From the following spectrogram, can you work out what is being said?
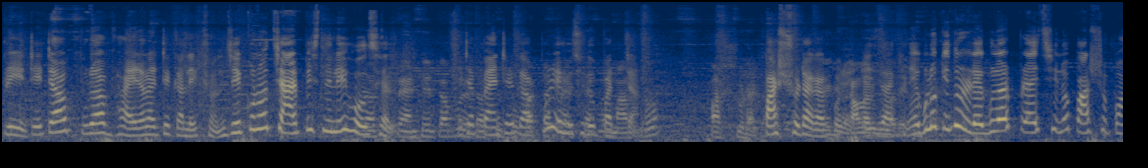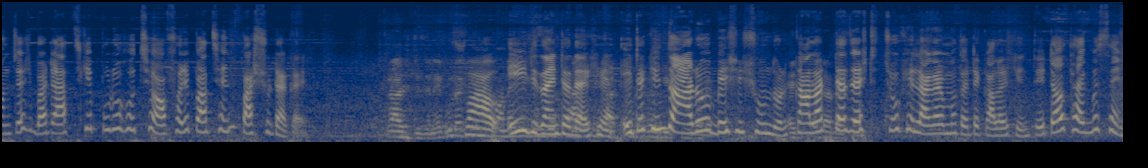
প্রিন্ট এটাও পুরো ভাইরাল একটা কালেকশন যে কোনো চার পিস নিলেই হোলসেল এটা প্যান্টের কাপড়, এ হচ্ছে দোপাট্টা। পাঁচশো টাকা। এই করে দেখেন। এগুলো কিন্তু রেগুলার প্রাইস ছিল পাঁচশো পঞ্চাশ বাট আজকে পুরো হচ্ছে অফারে পাচ্ছেন পাঁচশো টাকায়। ওয়াও এই ডিজাইনটা দেখেন। এটা কিন্তু আরও বেশি সুন্দর। কালারটা জাস্ট চোখে লাগার মতো একটা কালার কিন্তু। এটাও থাকবে সেম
